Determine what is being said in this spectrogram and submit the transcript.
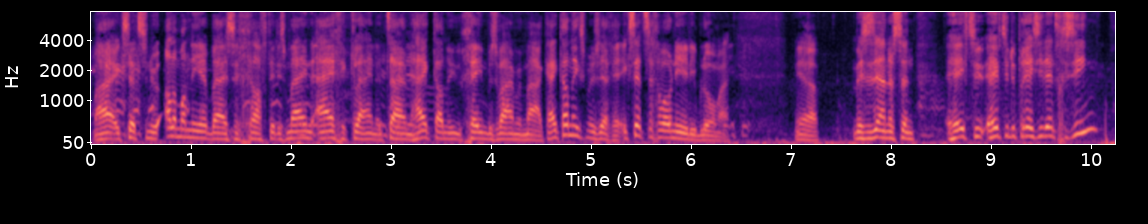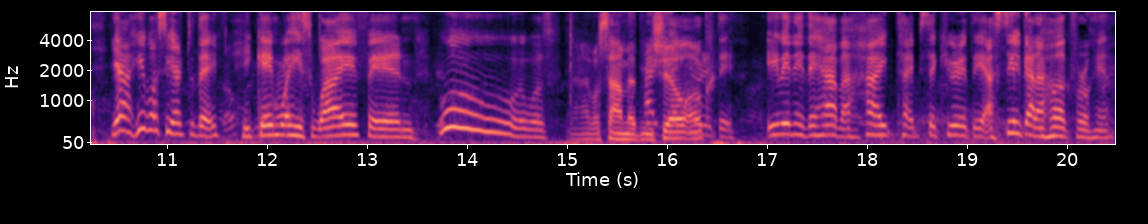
Maar ik zet ze nu allemaal neer bij zijn graf. Dit is mijn eigen kleine tuin. Hij kan nu geen bezwaar meer maken. Hij kan niks meer zeggen. Ik zet ze gewoon neer, die bloemen. Ja. Mrs. Anderson, heeft u, heeft u de president gezien? Yeah, he was here today. He came with his wife and woo, it was. Ja, hij was samen met Michelle ook. Even if they have a high type security, I still got a hug from him.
